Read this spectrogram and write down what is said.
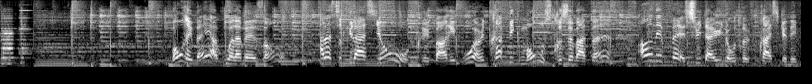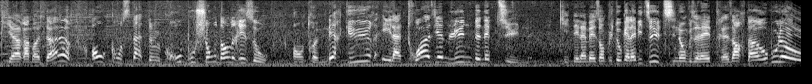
Bob. Bon réveil à vous à la maison. À la circulation, préparez-vous à un trafic monstre ce matin. En effet, suite à une autre frasque des pilleurs à moteur, on constate un gros bouchon dans le réseau entre Mercure et la troisième lune de Neptune. Quittez la maison plus tôt qu'à l'habitude, sinon vous allez être très en retard au boulot.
